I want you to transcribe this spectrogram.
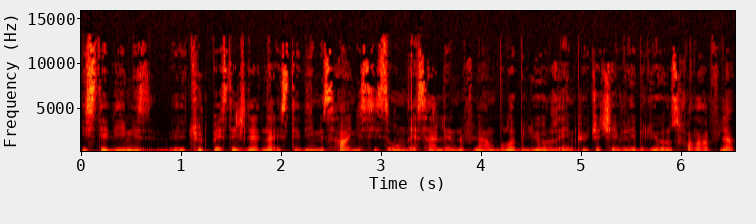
istediğimiz e, Türk bestecilerinden istediğimiz hangisiyse onun eserlerini falan bulabiliyoruz. MP3'e çevirebiliyoruz falan filan.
